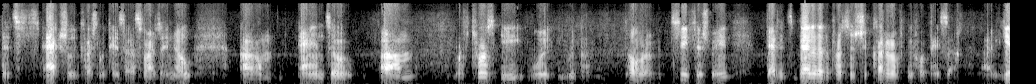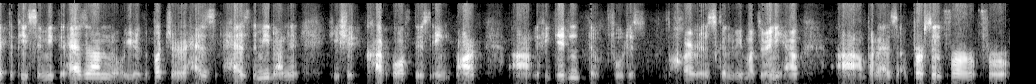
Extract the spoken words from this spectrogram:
that's actually kosher as far as I know. Um, and so um, Rav Twersky would, would Torah, sea fish meat, that it's better that a person should cut it off before Pesach. Uh, you get the piece of meat that has it on it, or you're the butcher, has has the meat on it, he should cut off this ink mark. Um, if he didn't, the food is is going to be mutar anyhow. Uh, but as a person for, for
